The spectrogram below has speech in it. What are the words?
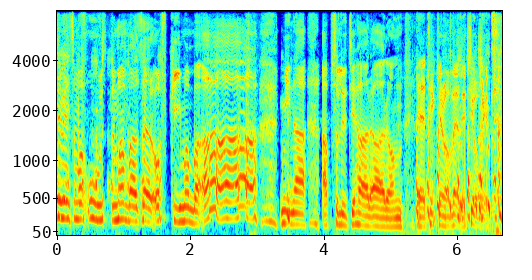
Du vet som var ostämd, man bara så här off key, man bara ah. Mina absolut gehöröron eh, tyckte det var väldigt jobbigt.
